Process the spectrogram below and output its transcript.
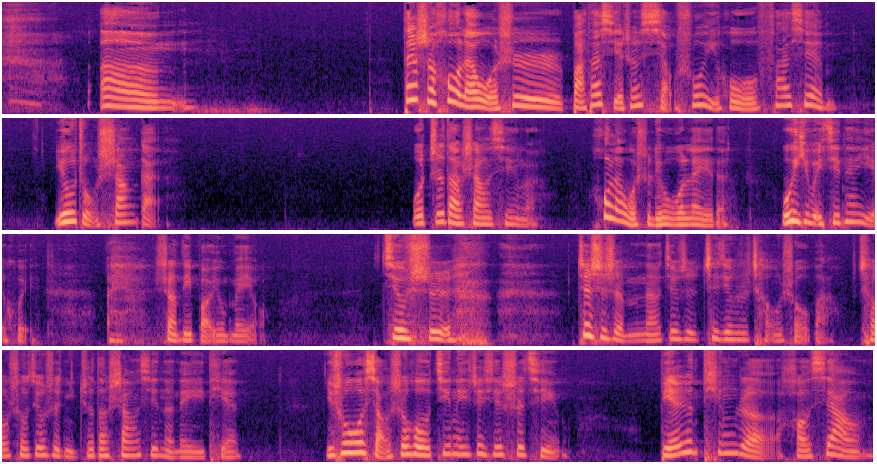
嗯。但是后来我是把它写成小说以后，我发现有种伤感。我知道伤心了，后来我是流过泪的。我以为今天也会，哎呀，上帝保佑没有。就是这是什么呢？就是这就是成熟吧。成熟就是你知道伤心的那一天。你说我小时候经历这些事情，别人听着好像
